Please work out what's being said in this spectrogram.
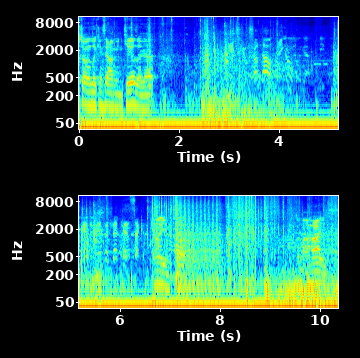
Everybody's trying to look and see how many kills I got. HQ shut down. Regroup. Enemy in 10 seconds. I fuck. My highest.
